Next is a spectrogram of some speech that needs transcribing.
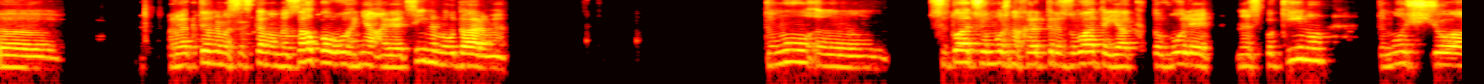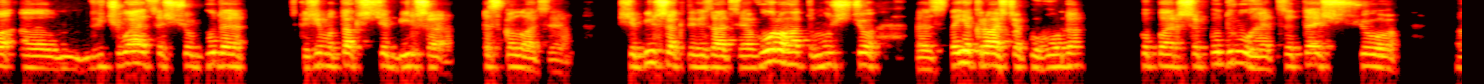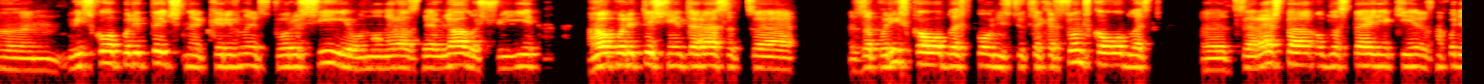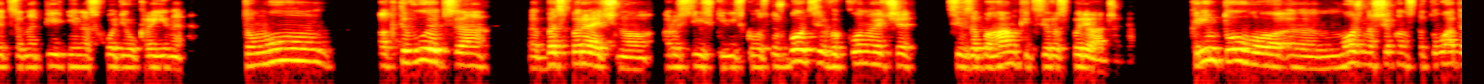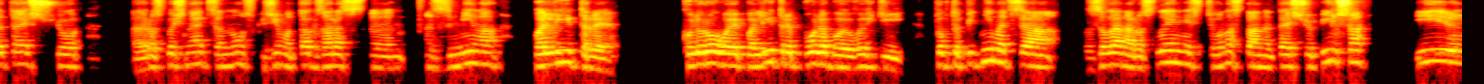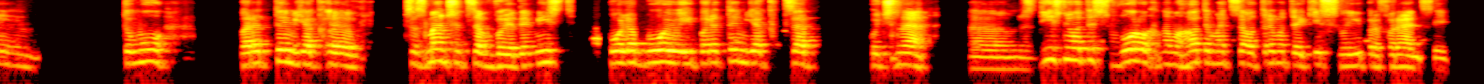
реактивними системами залпового вогня, авіаційними ударами. Тому ситуацію можна характеризувати як доволі неспокійну, тому що е, відчувається, що буде, скажімо так, ще більша ескалація, ще більша активізація ворога, тому що е, стає краща погода. По-перше, по-друге, це те, що ем, військово-політичне керівництво Росії воно не раз заявляло, що її геополітичні інтереси це Запорізька область повністю, це Херсонська область, е, це решта областей, які знаходяться на півдні і на сході України. Тому активуються е, безперечно російські військовослужбовці, виконуючи ці забаганки, ці розпорядження. Крім того, е, можна ще констатувати те, що розпочнеться, ну скажімо так, зараз зміна палітри, кольорової палітри поля бойових дій. Тобто підніметься зелена рослинність, вона стане дещо більша, і тому перед тим, як е, це зменшиться видимість поля бою, і перед тим, як це почне е, здійснюватись, ворог намагатиметься отримати якісь свої преференції,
